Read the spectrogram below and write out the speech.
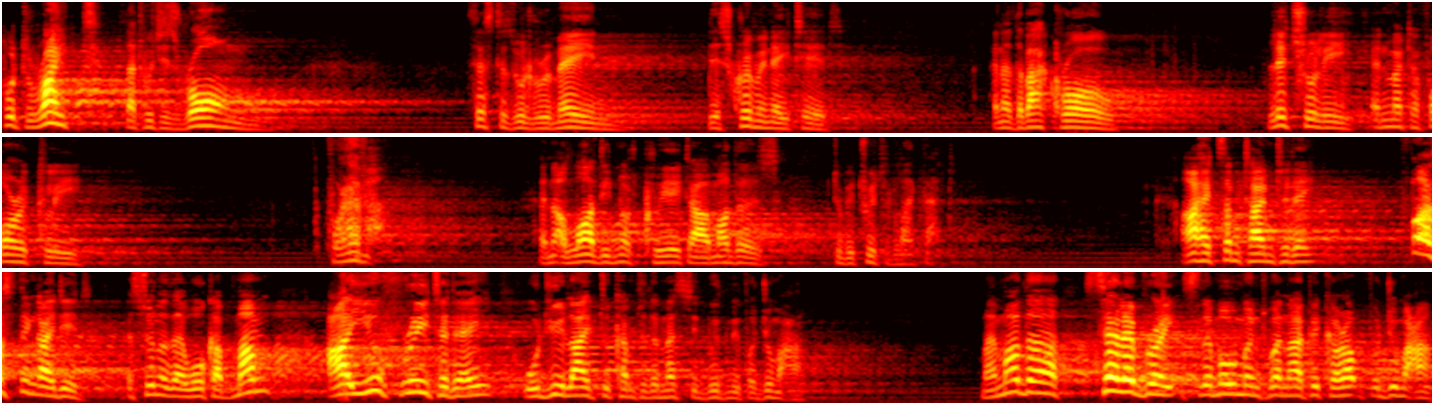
put right that which is wrong, sisters will remain discriminated and at the back row, literally and metaphorically, forever. And Allah did not create our mothers to be treated like that. I had some time today. First thing I did, as soon as I woke up, Mum, are you free today? Would you like to come to the masjid with me for Jum'ah? My mother celebrates the moment when I pick her up for Jum'ah.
